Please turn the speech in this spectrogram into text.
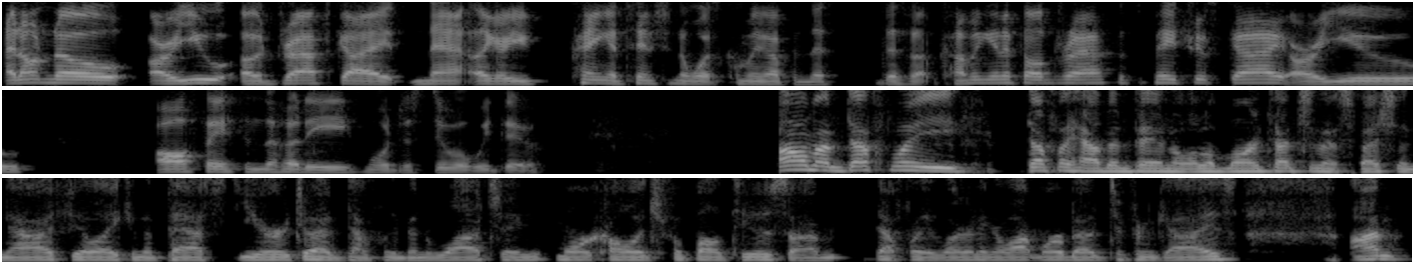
I don't know. Are you a draft guy now? Like, are you paying attention to what's coming up in this this upcoming NFL draft as a Patriots guy? Are you all faith in the hoodie? We'll just do what we do. Um, I'm definitely definitely have been paying a little more attention, especially now. I feel like in the past year or two, I've definitely been watching more college football too. So I'm definitely learning a lot more about different guys. I'm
